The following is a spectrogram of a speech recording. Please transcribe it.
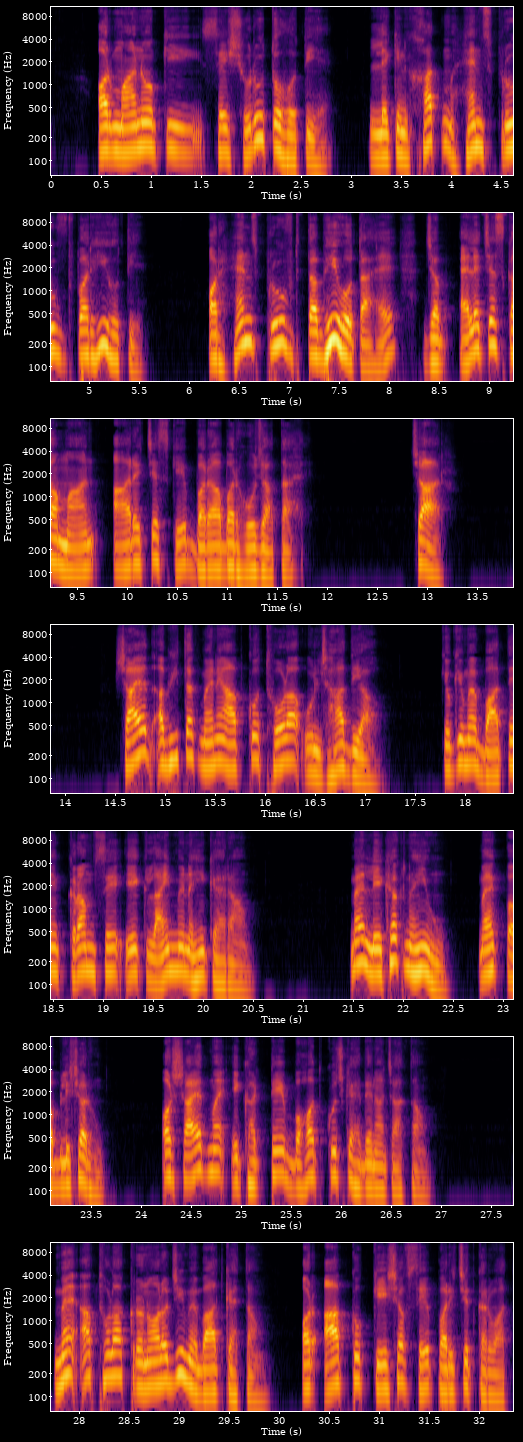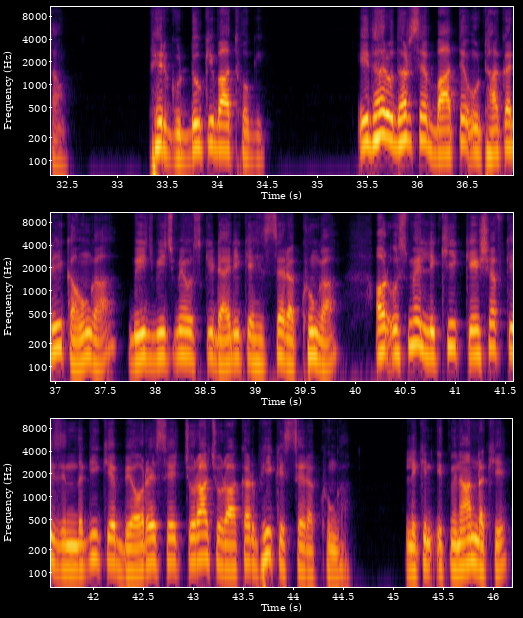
और मानो की से शुरू तो होती है, लेकिन खत्म हैंस प्रूव्ड पर ही होती है। और हैंस प्रूव्ड तभी होता है जब एलएचएस का मान आरएचएस के बराबर हो जाता है। चार। शायद अभी तक मैंने आपको थोड़ा उलझा दिया हो। क्योंकि मैं बातें क्रम से एक लाइन में नहीं कह रहा हूँ। मैं लेखक नहीं हूँ, मैं एक पब्लिशर हूँ, और शायद मैं इकट्ठे बहुत कुछ कह देना चाहता हूँ। मैं अब थोड़ा क्रोनोलॉजी में बात कहता हूँ और आपको केशव से परिचित करवाता हूँ। फिर गुड्डू की बात होगी। इधर उधर से बातें उठाकर ही कहूँगा बीच बीच में उसकी डायरी के हिस्से रखूँगा और उसमें लिखी केशव की ज़िंदगी के ब्यौरे से चुरा चुरा कर भी किस्से रखूँगा। लेकिन इत्मीनान रखिए।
